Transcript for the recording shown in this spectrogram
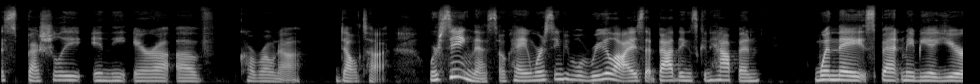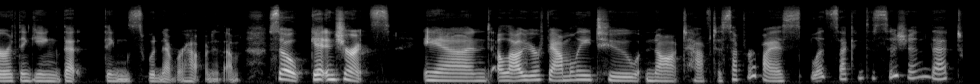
especially in the era of Corona Delta. We're seeing this, okay? And we're seeing people realize that bad things can happen when they spent maybe a year thinking that things would never happen to them. So get insurance and allow your family to not have to suffer by a split second decision that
